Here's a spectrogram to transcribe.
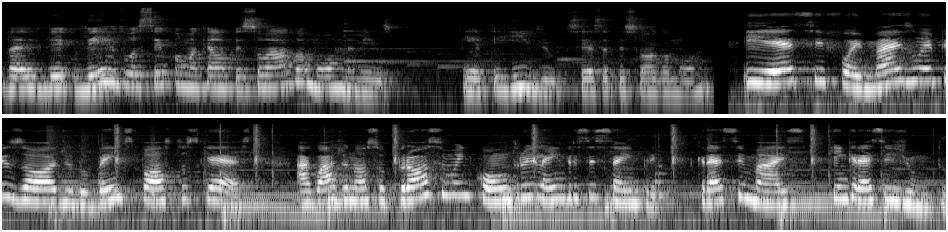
vai ver, ver você como aquela pessoa água morna mesmo. E é terrível ser essa pessoa água morna. E esse foi mais um episódio do Bem Dispostos Cast. Aguarde o nosso próximo encontro e lembre-se sempre: cresce mais quem cresce junto.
